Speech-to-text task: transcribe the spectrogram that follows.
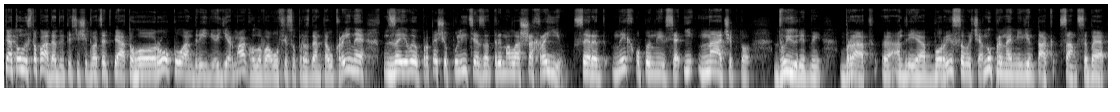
5 листопада 2025 року Андрій Єрмак, голова офісу президента України, заявив про те, що поліція затримала шахраїв. Серед них опинився і, начебто, двоюрідний брат е, Андрія Борисовича. Ну, принаймні, він так сам себе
